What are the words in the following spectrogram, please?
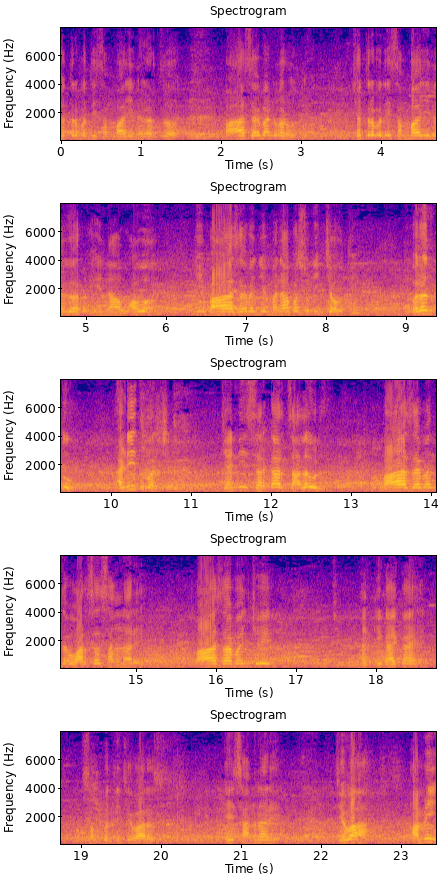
छत्रपती संभाजीनगरचं बाळासाहेबांवर होतं. छत्रपती संभाजीनगर हे नाव व्हावं ही बाळासाहेबांची मनापासून इच्छा होती. परंतु अडीच वर्ष ज्यांनी सरकार चालवलं बाळासाहेबांचा वारसा सांगणारे बाळासाहेबांचे आणखी काय काय संपत्तीचे वारस हे सांगणारे जेव्हा आम्ही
